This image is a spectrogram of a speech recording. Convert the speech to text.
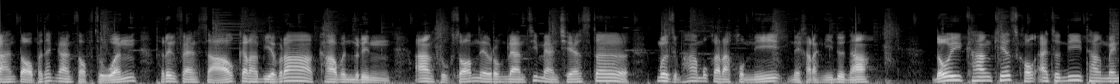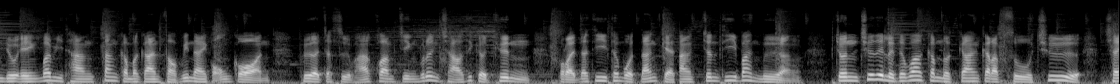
การต่อพนักงานสอบสวน เรื่องแฟนสาวกราเบียราคาวันริน อ้างถูกซ้อมในโรงแรมที่แมนเชสเตอร์ เมื่อ 15 มกราคมนี้ในครั้งนี้ด้วยนะโดยทางเคสของแอนโทนีทางแมนยูเองว่ามีทางตั้งกรรมการสอบวินัยขององค์กร เพื่อจะสืบหาความจริงเรื่องชาวที่เกิดขึ้น ปล่อยหน้าที่ทั้งหมดนั้นแก่ทางเจ้าหน้าที่บ้านเมือง จนเชื่อได้เลยนะว่ากำหนดการกลับสู่ชื่อ ใช้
